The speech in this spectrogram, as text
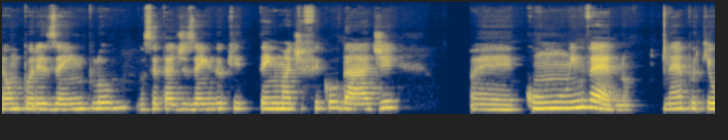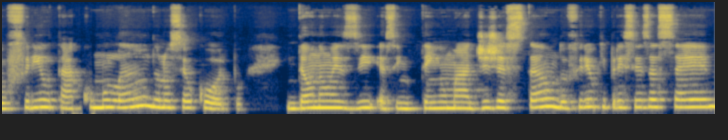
Então, por exemplo, você está dizendo que tem uma dificuldade é, com o inverno, né? Porque o frio está acumulando no seu corpo. Então, não existe, assim, tem uma digestão do frio que precisa ser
